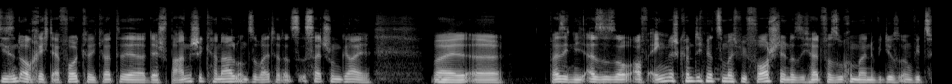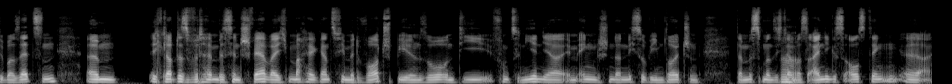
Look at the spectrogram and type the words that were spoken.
die sind auch recht erfolgreich, gerade der, der spanische Kanal und so weiter, das ist halt schon geil. Weil, äh, weiß ich nicht, also so auf Englisch könnte ich mir zum Beispiel vorstellen, dass ich halt versuche, meine Videos irgendwie zu übersetzen. Ähm, ich glaube, das wird halt ein bisschen schwer, weil ich mache ja ganz viel mit Wortspielen so und die funktionieren ja im Englischen dann nicht so wie im Deutschen. Da müsste man sich Ja. dann was einiges ausdenken, äh,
